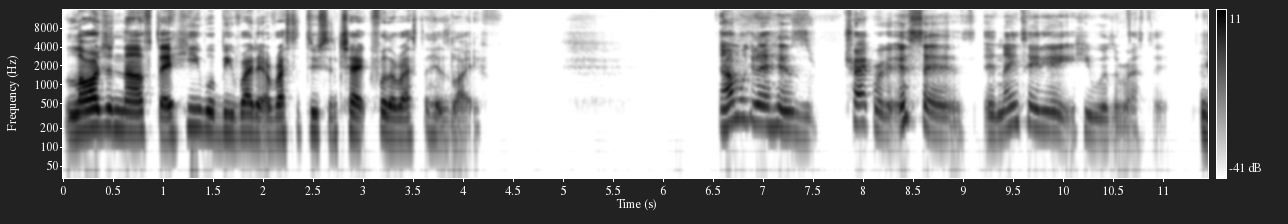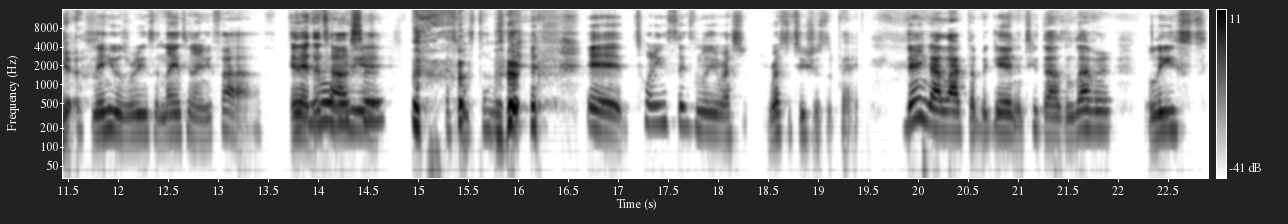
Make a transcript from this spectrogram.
large enough that he would be writing a restitution check for the rest of his life. I'm looking at his track record. It says in 1988 he was arrested. Yes. Then he was released in 1995, and at that time he had, that's my stomach. he had 26 million rest, restitutions to pay. Then got locked up again in 2011, released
